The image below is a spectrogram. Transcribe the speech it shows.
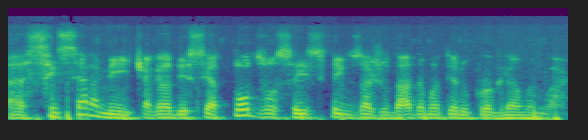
uh, sinceramente, agradecer a todos vocês que têm nos ajudado a manter o programa no ar.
